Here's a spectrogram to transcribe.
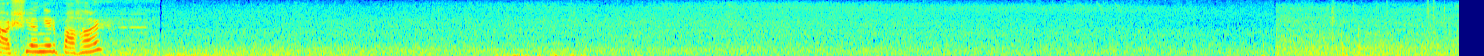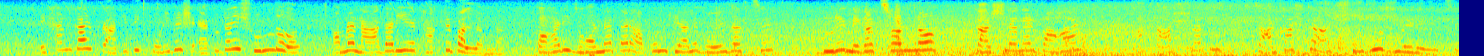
কাশিয়াংয়ের পাহাড়। এখানকার প্রাকৃতিক পরিবেশ এতটাই সুন্দর, আমরা না দাঁড়িয়ে থাকতে পারলাম না। পাহাড়ি ঝর্ণা তার আপন খেয়ালে বয়ে যাচ্ছে। দূরে মেঘাচ্ছন্ন কার্শিয়াংয়ের পাহাড়, আর তার সাথে চারপাশটা সবুজ হয়ে রয়েছে।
